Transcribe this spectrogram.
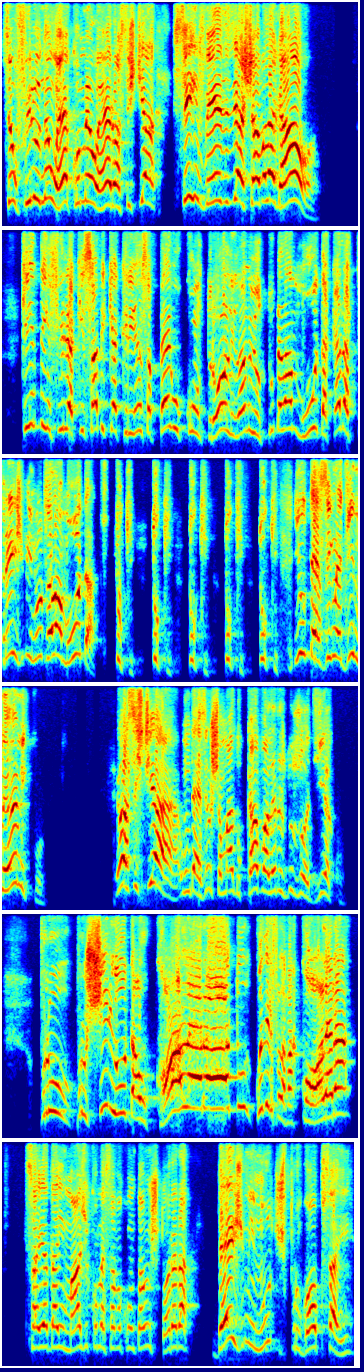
Seu filho não é como eu era. Eu assistia 100 vezes e achava legal. Quem tem filho aqui sabe que a criança pega o controle lá no YouTube, ela muda, a cada três minutos ela muda. Tuque, tuque, tuque, tuque, tuque. E o desenho é dinâmico. Eu assistia um desenho chamado Cavaleiros do Zodíaco. Pro, pro Shiryu dar o cólera do... Quando ele falava cólera, saía da imagem e começava a contar uma história. Era dez minutos para o golpe sair.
